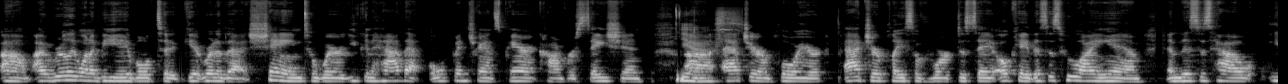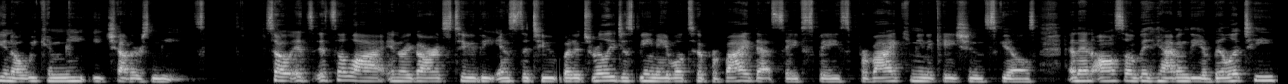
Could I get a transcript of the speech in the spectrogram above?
um, I really want to be able to get rid of that shame to where you can have that open, transparent conversation Yes. uh, at your employer, at your place of work to say, okay, this is who I am, and this is how you know we can meet each other's needs. So it's it's a lot in regards to the institute, but it's really just being able to provide that safe space, provide communication skills, and then also be having the ability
